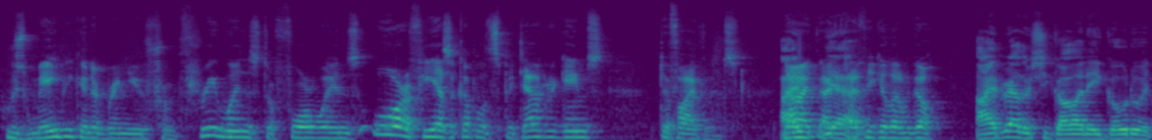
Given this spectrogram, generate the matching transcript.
who's maybe going to bring you from three wins to four wins, or if he has a couple of spectacular games, to five wins? No, I- I, yeah. I think you let him go. I'd rather see Golladay go to a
